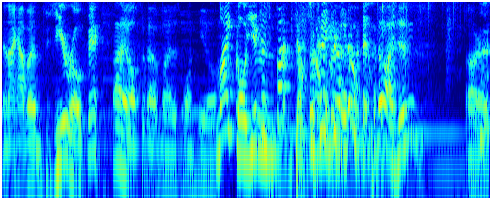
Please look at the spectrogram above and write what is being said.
and I have a zero fix. I also have minus one heal. Michael, you just fucked us. What are you doing? No, I didn't. All right.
